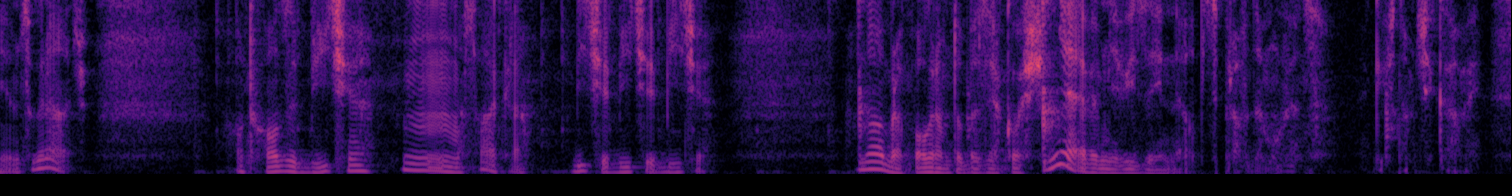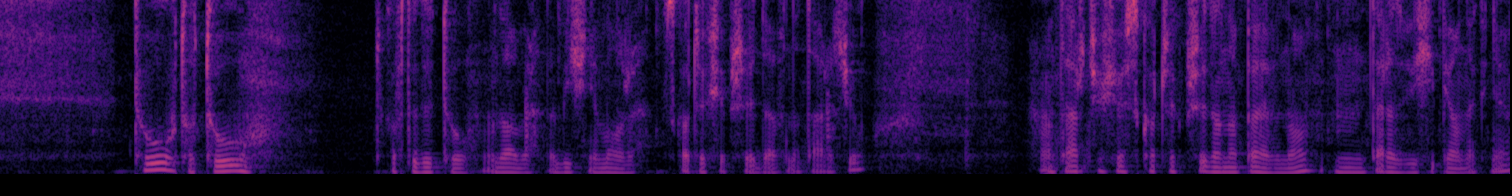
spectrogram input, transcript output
Nie wiem co grać. Odchodzę, bicie. Hmm, masakra. Bicie, bicie, bicie. No dobra, pogram to bez jakości. Nie wiem, nie widzę innej opcji, prawdę mówiąc. Jakiejś tam ciekawej. Tu, to tu. Tylko wtedy tu. No dobra, to bić nie może. Skoczek się przyda w natarciu. W natarciu się skoczek przyda na pewno. Mm, teraz wisi pionek, nie?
